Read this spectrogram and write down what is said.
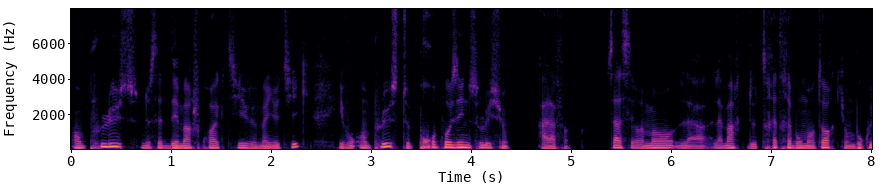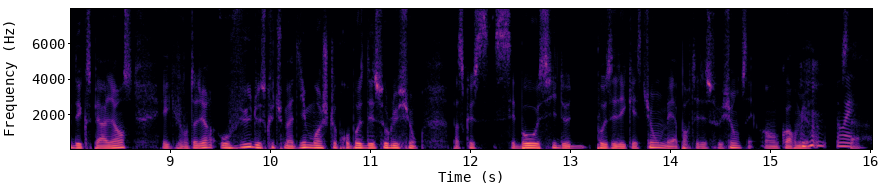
en plus de cette démarche proactive maïotique, ils vont en plus te proposer une solution à la fin. Ça, c'est vraiment la, la, marque de très très bons mentors qui ont beaucoup d'expérience et qui vont te dire, au vu de ce que tu m'as dit, moi je te propose des solutions. Parce que c'est beau aussi de poser des questions, mais apporter des solutions, c'est encore mieux. ouais. Ça...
